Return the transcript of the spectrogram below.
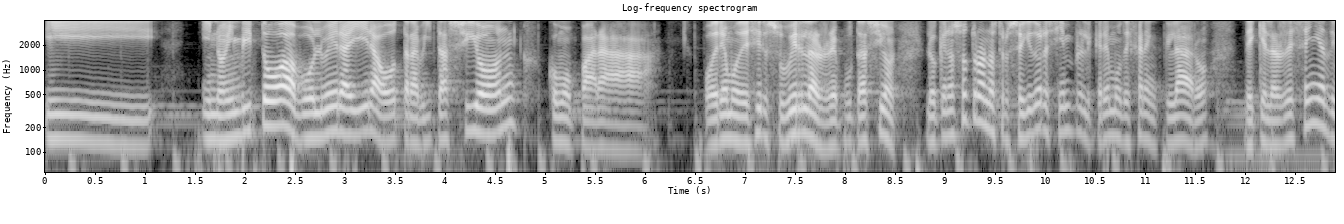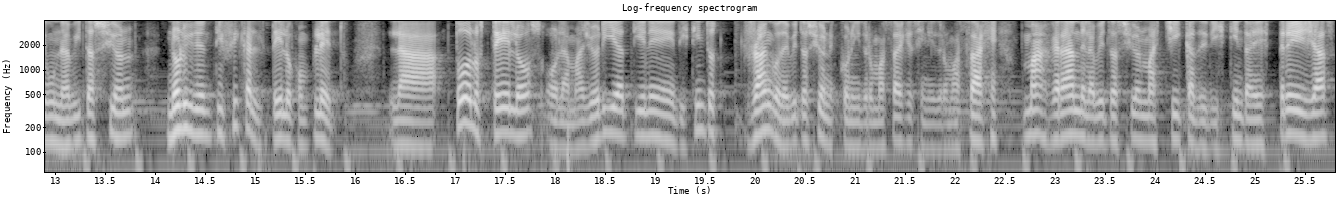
y, y nos invitó a volver a ir a otra habitación como para, podríamos decir, subir la reputación. Lo que nosotros a nuestros seguidores siempre le queremos dejar en claro, de que la reseña de una habitación no lo identifica el telo completo. Todos los telos, o la mayoría, tiene distintos rangos de habitaciones, con hidromasaje, sin hidromasaje, más grande la habitación, más chica, de distintas estrellas.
